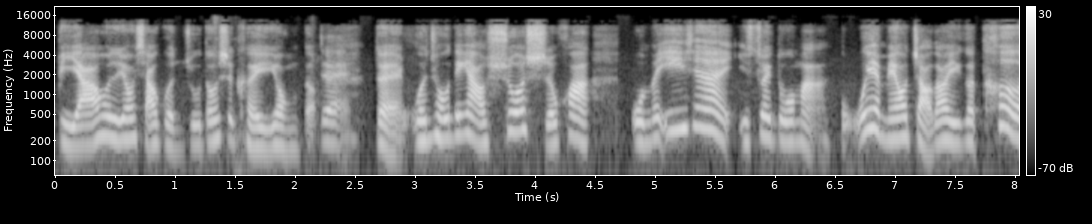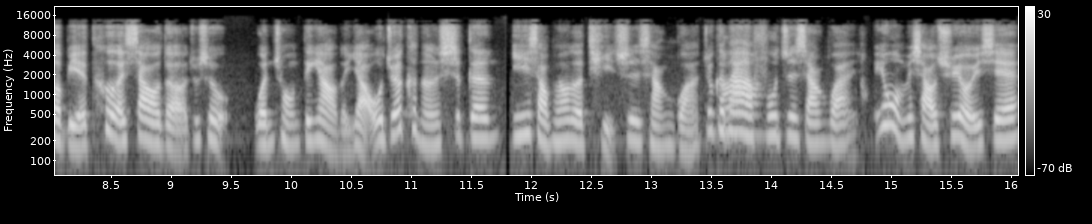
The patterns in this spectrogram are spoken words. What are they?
笔啊，或者用小滚珠都是可以用的。对对，蚊虫叮咬，说实话，我们一现在一岁多嘛，我也没有找到一个特别特效的，就是。蚊虫叮咬的药，我觉得可能是跟一小朋友的体质相关，就跟他的肤质相关。因为我们小区有一些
